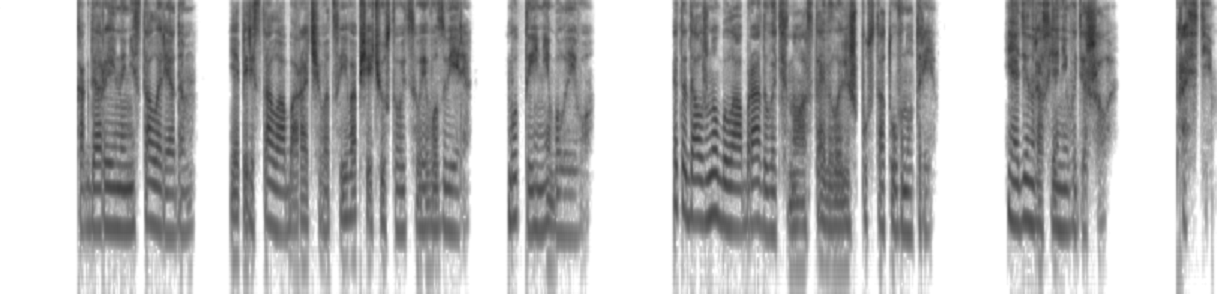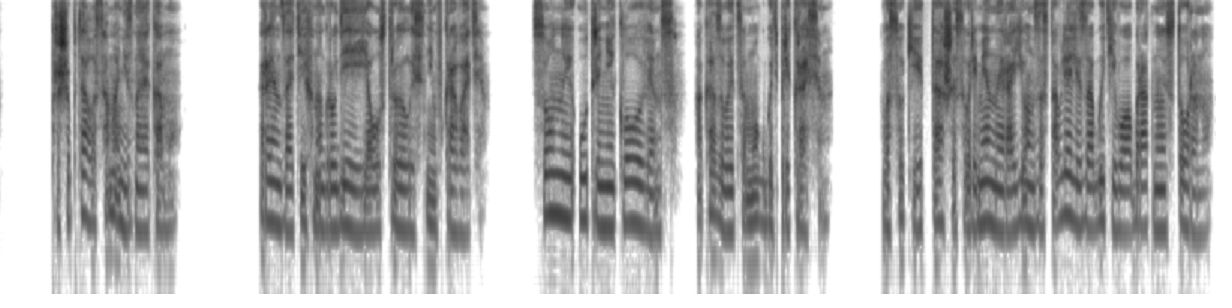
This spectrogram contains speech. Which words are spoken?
Когда Рейна не стала рядом, я перестала оборачиваться и вообще чувствовать своего зверя, будто и не было его. Это должно было обрадовать, но оставило лишь пустоту внутри. И один раз я не выдержала. «Прости», — прошептала, сама не зная кому. Рен затих на груди, и я устроилась с ним в кровати. Сонный утренний Клоувенс, оказывается, мог быть прекрасен. Высокий этаж и современный район заставляли забыть его обратную сторону,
